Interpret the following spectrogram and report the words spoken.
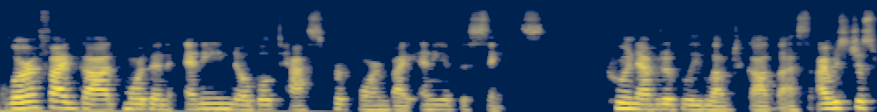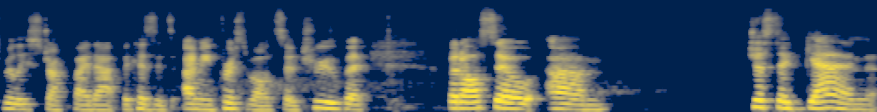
glorified God more than any noble task performed by any of the saints who inevitably loved God less. I was just really struck by that because it's I mean, first of all, it's so true, but but also um just again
